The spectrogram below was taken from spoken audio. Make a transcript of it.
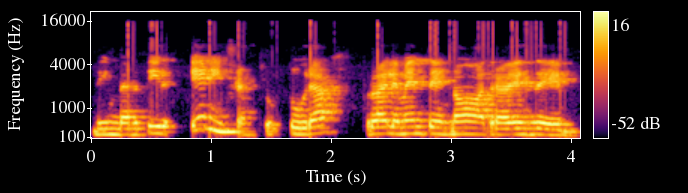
de invertir en infraestructura, probablemente no a través de,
